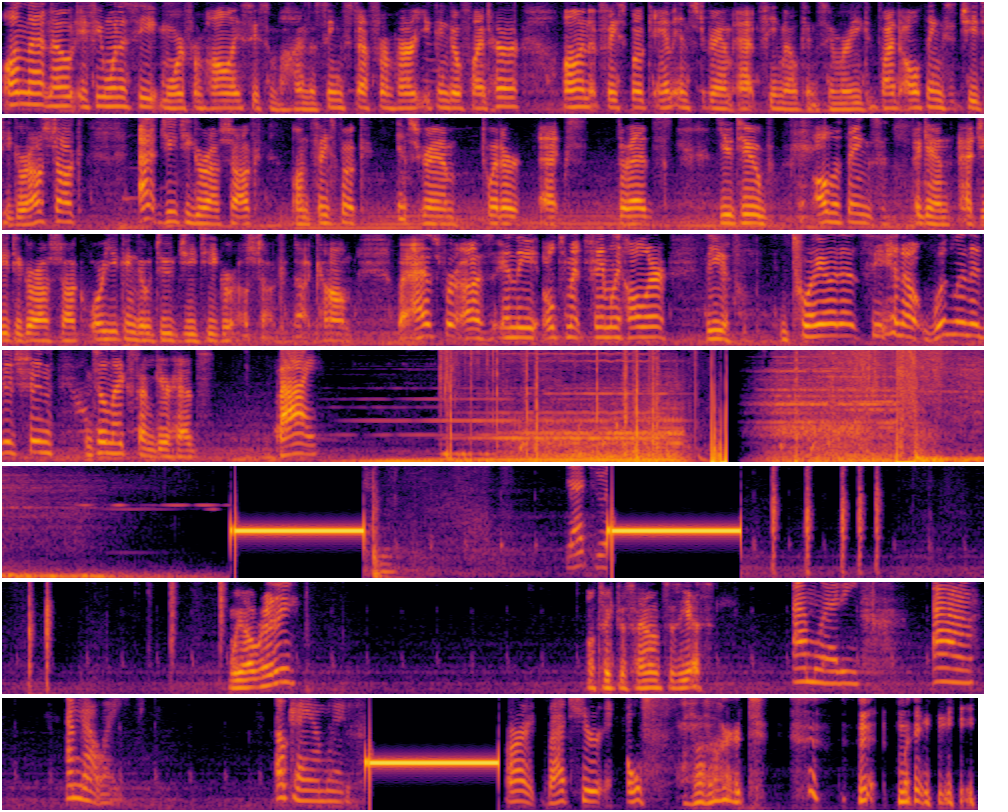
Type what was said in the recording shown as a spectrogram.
on that note, if you want to see more from Holly, see some behind the scenes stuff from her, you can go find her on Facebook and Instagram at Female Consumer. You can find all things GT Garage Talk at GT Garage Talk on Facebook, Instagram, Twitter, X, Threads, YouTube, all the things again at GT Garage Talk, or you can go to gtgaragetalk.com. But as for us in the Ultimate Family Hauler, the Toyota Sienna Woodland Edition. Until next time, gearheads. Bye. That's right. We all ready? I'll take the silence as yes. I'm ready. Uh, I'm not ready. Okay, I'm ready. All right, back here. Oh, fart. My knee.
